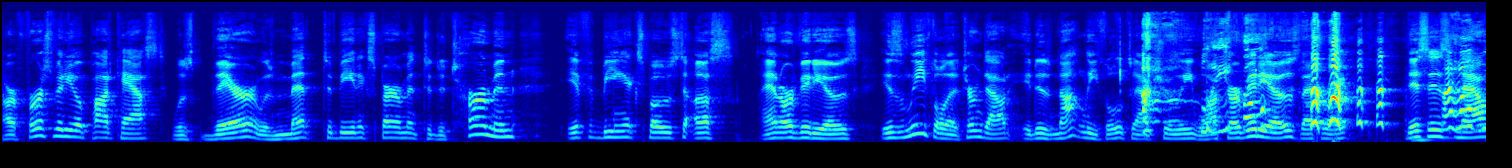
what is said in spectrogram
Our first video podcast was there. It was meant to be an experiment to determine if being exposed to us and our videos is lethal. And it turns out it is not lethal to actually watch our videos. That's right. This is I hope now.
